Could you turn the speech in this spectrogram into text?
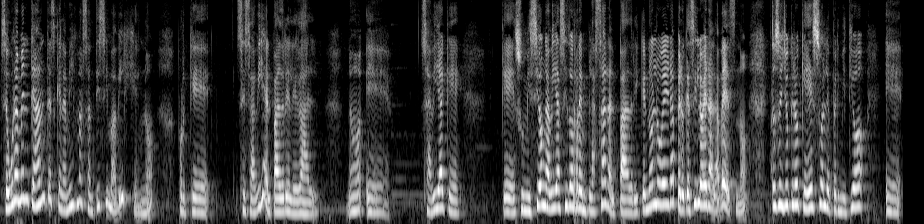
seguramente antes que la misma Santísima Virgen, ¿no? Porque se sabía el Padre legal, ¿no? Eh, sabía que, que su misión había sido reemplazar al Padre y que no lo era, pero que sí lo era a la vez, ¿no? Entonces yo creo que eso le permitió eh,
